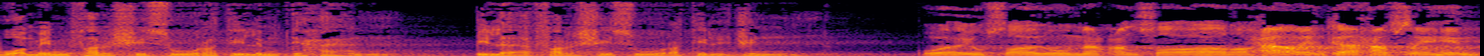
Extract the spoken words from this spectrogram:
ومن فرش سورة الامتحان إلى فرش سورة الجن. ويصال مع أنصار حاو كحفصهم.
